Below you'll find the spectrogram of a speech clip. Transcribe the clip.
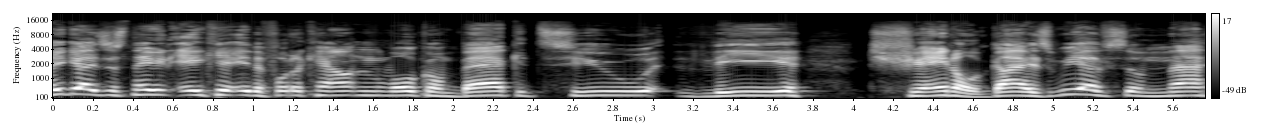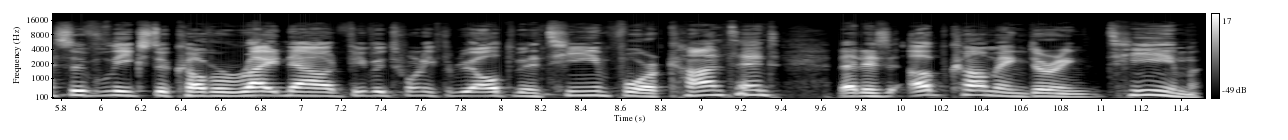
Hey guys, it's Nate, aka the FUT Accountant. Welcome back to the channel. Guys, we have some massive leaks to cover right now in FIFA 23 Ultimate Team for content that is upcoming during Team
